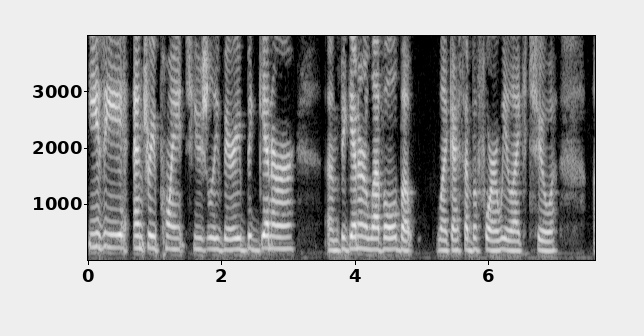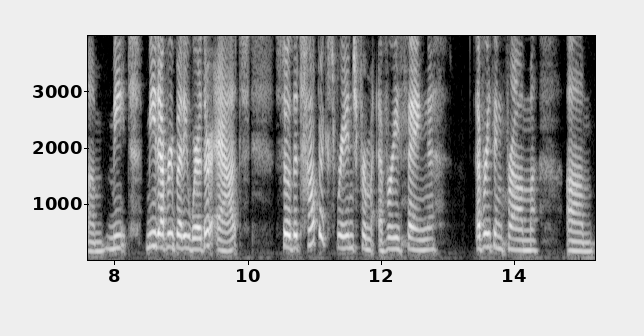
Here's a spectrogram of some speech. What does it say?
easy entry point, usually very beginner um, beginner level. But like I said before, we like to um, meet meet everybody where they're at. So the topics range from everything everything from um,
